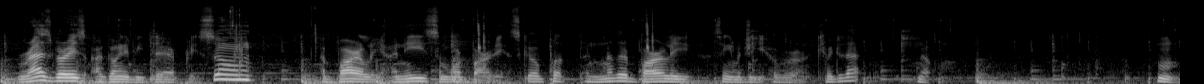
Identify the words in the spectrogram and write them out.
Raspberries are going to be there pretty soon. A barley. I need some more barley. Let's go put another barley thingamajiggy over. Can we do that? No. Hmm.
